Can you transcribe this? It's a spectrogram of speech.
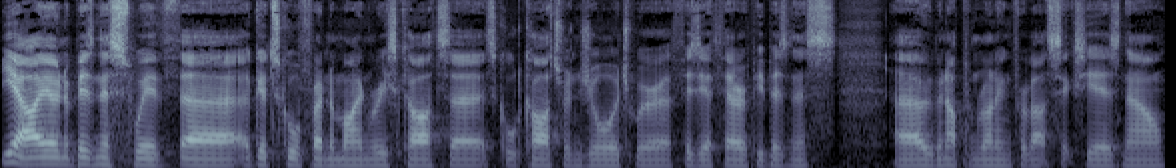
Yeah, I own a business with uh, a good school friend of mine, Reese Carter. It's called Carter and George. We're a physiotherapy business. Uh, we've been up and running for about six years now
